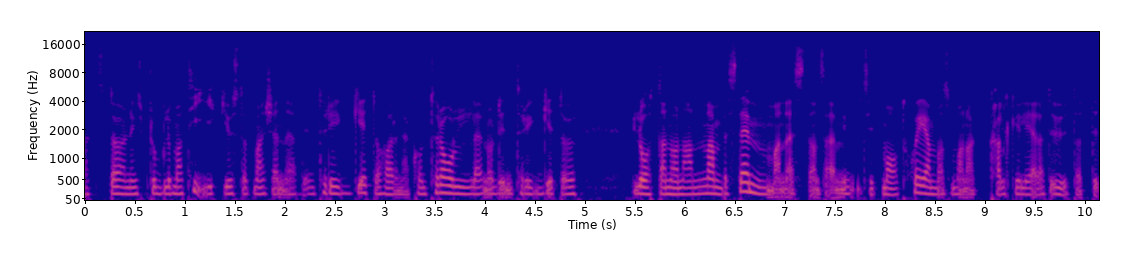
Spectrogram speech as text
ätstörningsproblematik. Just att man känner att det är en trygghet att ha den här kontrollen och det är en trygghet att låta någon annan bestämma nästan så här, sitt matschema som man har kalkylerat ut att det,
